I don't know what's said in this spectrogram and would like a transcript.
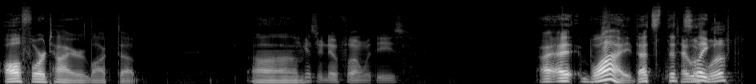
All four tire locked up. Um, you guys are no fun with these. I, I why? That's that's Taylor like Swift.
